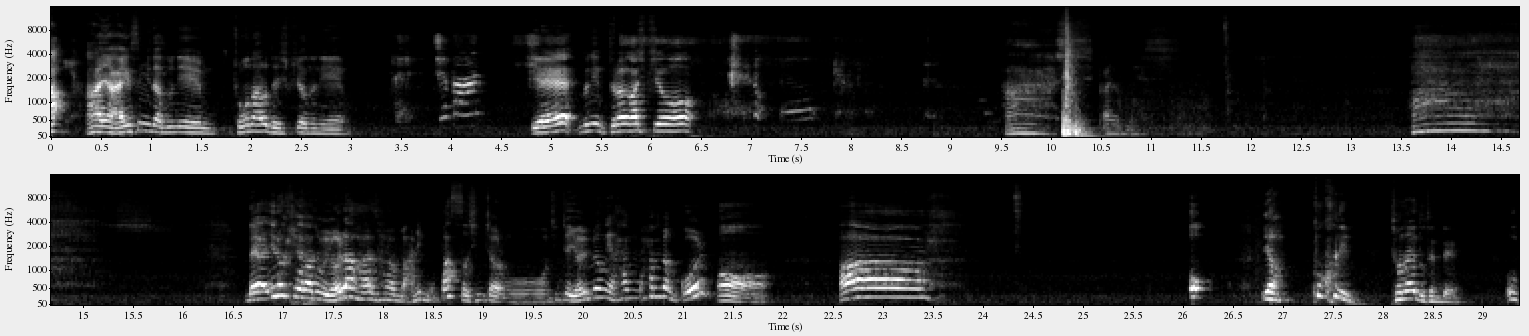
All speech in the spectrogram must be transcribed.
아, 아, 예, 알겠습니다, 누님. 좋은 하루 되십시오, 누님. 네 제발 예, 누님 들어가십시오. 어. 아, 씨, 까였네. 씨. 아, 내가 이렇게 해가지고 연락하는 사람 많이 못 봤어, 진짜로. 진짜 10명에 한, 한 명 꼴? 어. 아. 어? 야, 코코님, 전화해도 된대. 어.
